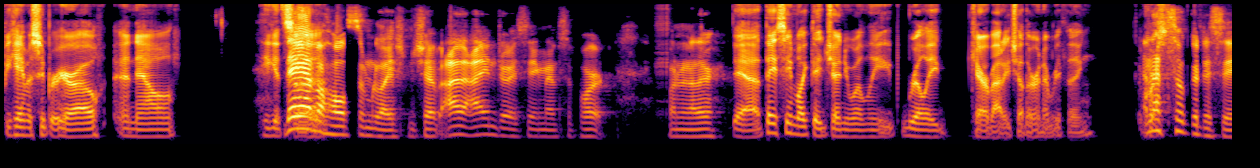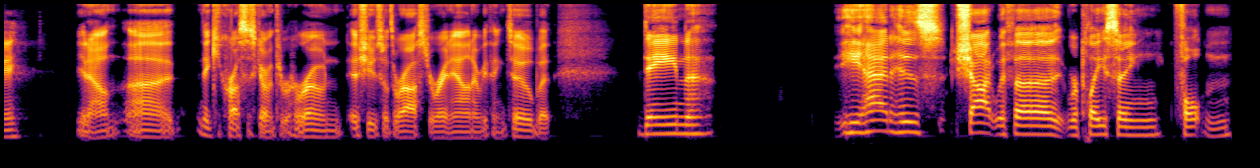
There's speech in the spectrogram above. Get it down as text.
became a superhero and now he gets They have uh, a wholesome relationship. I, I enjoy seeing them support one another. yeah they seem like they genuinely really care about each other and everything of and course, that's so good to see. you know uh nikki cross is going through her own issues with the roster right now and everything too but dain he had his shot with uh replacing fulton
